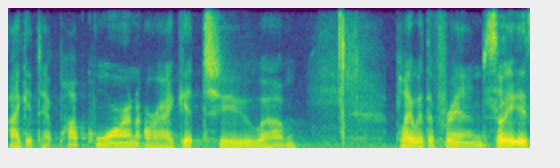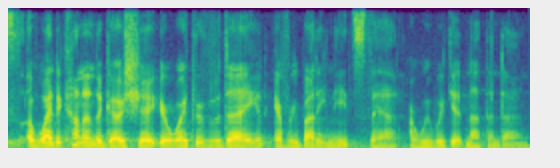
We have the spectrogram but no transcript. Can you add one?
I get to have popcorn, or I get to um, play with a friend. So it's a way to kind of negotiate your way through the day, and everybody needs that, or we would get nothing done.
